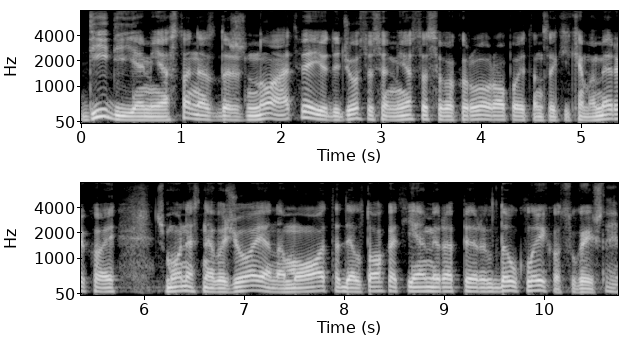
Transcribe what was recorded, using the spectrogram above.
dydyje miesto, nes dažnu atveju didžiuosiuose miestuose vakarų Europoje, ten, sakykime, Amerikoje, žmonės nevažiuoja namo dėl to, kad jiem yra per daug laiko sugaišti.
